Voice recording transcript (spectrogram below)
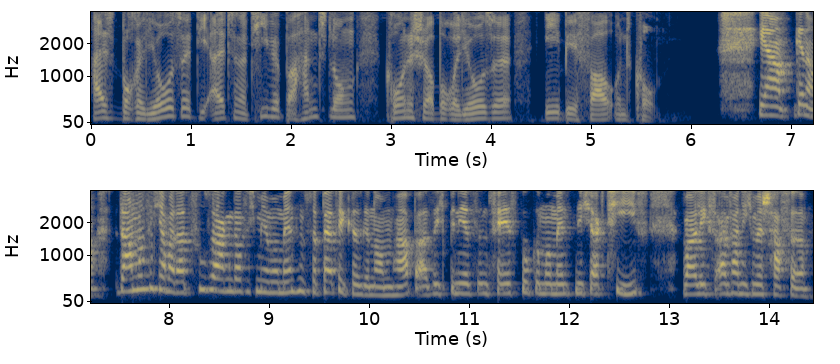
heißt Borreliose, die alternative Behandlung chronischer Borreliose, EBV und Co. Ja, genau. Da muss ich aber dazu sagen, dass ich mir im Moment ein Sabbatical genommen habe. Also ich bin jetzt in Facebook im Moment nicht aktiv, weil ich es einfach nicht mehr schaffe.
